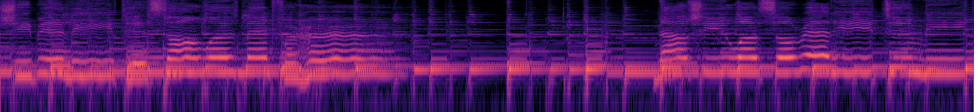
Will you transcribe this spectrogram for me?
She believed his song was meant for her. Now she was so ready to meet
